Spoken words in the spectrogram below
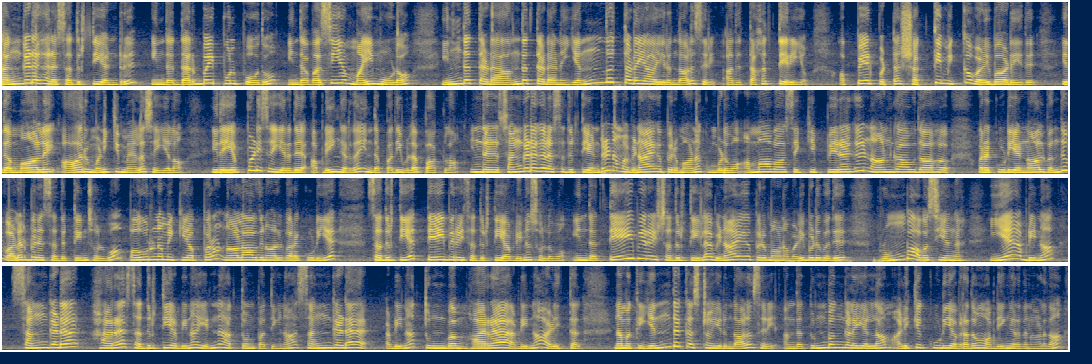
சங்கடகர சதுர்த்தி அன்று இந்த தர்பை புல் போதும் இந்த வசிய மை மூலம் இந்த தடை அந்த தடைன்னு எந்த தடையாக இருந்தாலும் சரி அது தகத்தெரியும். அப்பேற்பட்ட சக்தி மிக்க வழிபாடு இது. இதை மாலை ஆறு மணிக்கு மேலே செய்யலாம். இதை எப்படி செய்யறது அப்படிங்கிறத இந்த பதிவில் பார்க்கலாம். இந்த சங்கடகர சதுர்த்தி அன்று நம்ம விநாயக பெருமானை கும்பிடுவோம். அமாவாசைக்கு பிறகு நான்காவதாக வரக்கூடிய நாள் வந்து வளர்பிற சதுர்த்தின்னு சொல்லுவோம் பௌர்ணமிக்கு அப்புறம் நாலாவது நாள் வரக்கூடிய சதுர்த்தியை தேய்பிரை சதுர்த்தி அப்படின்னு சொல்லுவோம். இந்த தேய்பிரை சதுர்த்தியில் விநாயக பெருமானை வழிபடுவது ரொம்ப அவசியங்க. ஏன் அப்படின்னா சங்கட ஹர சதுர்த்தி அப்படின்னா என்ன அர்த்தம்னு பார்த்தீங்கன்னா சங்கட அப்படின்னா துன்பம் ஹர அப்படின்னா அழித்தல். நமக்கு எந்த கஷ்டம் இருந்தாலும் சரி அந்த துன்பங்களை எல்லாம் அழிக்கக்கூடிய விரதம் அப்படிங்கிறதுனால தான்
